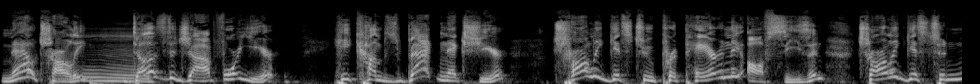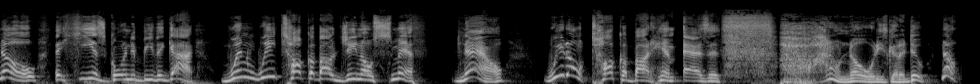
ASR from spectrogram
Now, Charlie hmm. does the job for a year. He comes back next year. Charlie gets to prepare in the offseason. Charlie gets to know that he is going to be the guy. When we talk about Geno Smith now, we don't talk about him as a, "Oh, I don't know what he's going to do. No,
